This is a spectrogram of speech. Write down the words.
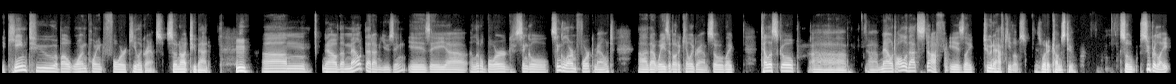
it came to about 1.4 kilograms. So not too bad. Mm. Um, now the mount that I'm using is a uh, a little Borg single single arm fork mount uh, that weighs about a kilogram. So like telescope, uh, uh, mount, all of that stuff is like two and a half kilos is what it comes to so super light.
